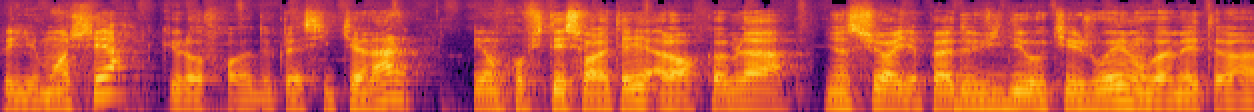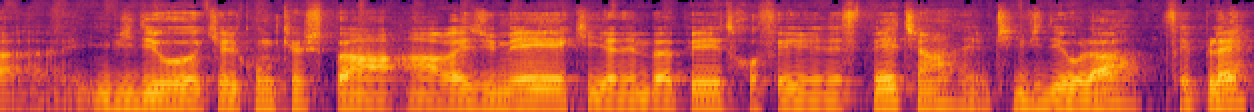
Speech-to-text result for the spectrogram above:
payer moins cher que l'offre de classique canal et en profiter sur la télé. Alors comme là, bien sûr, il n'y a pas de vidéo qui est jouée, mais on va mettre euh, une vidéo quelconque, je sais pas, un, résumé, Kylian Mbappé, trophée UNFP, tiens, une petite vidéo là, on fait play,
